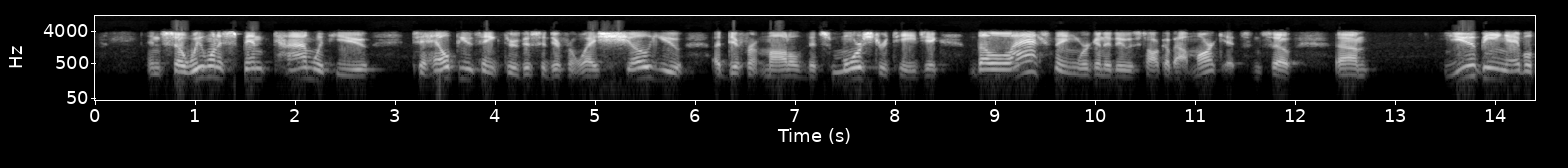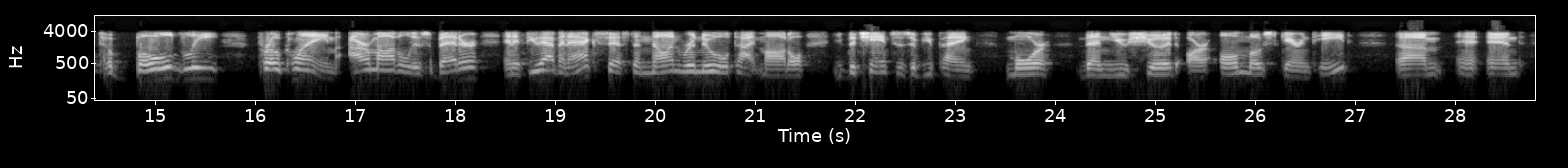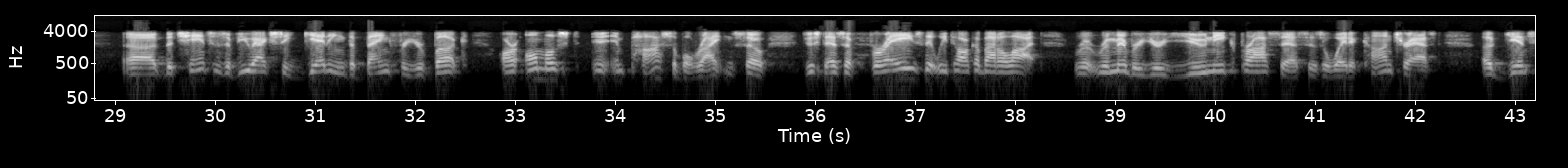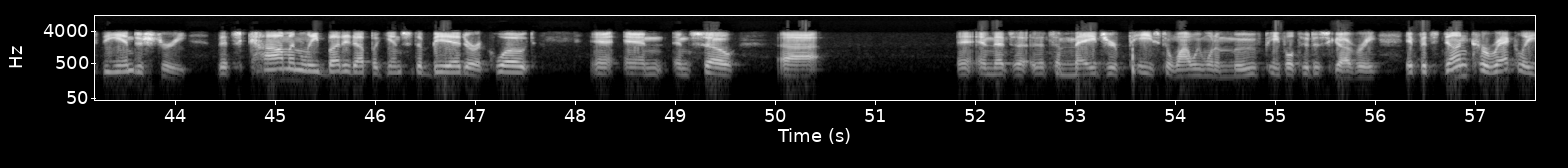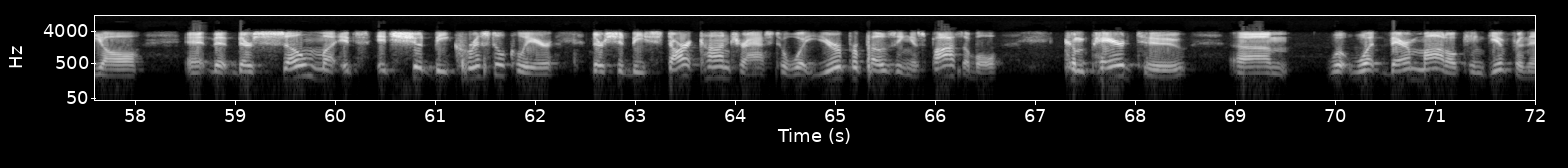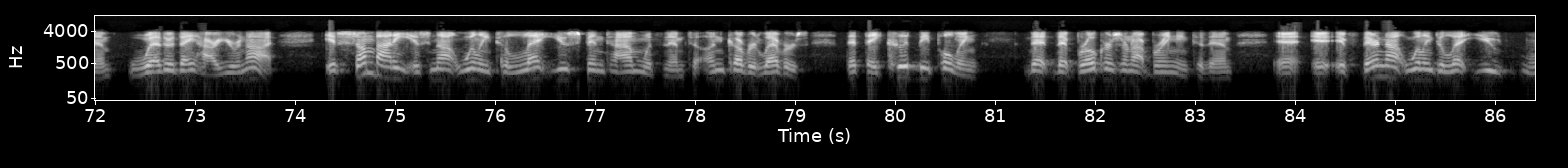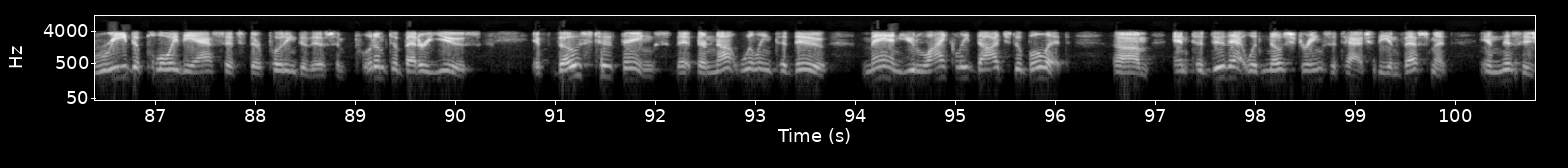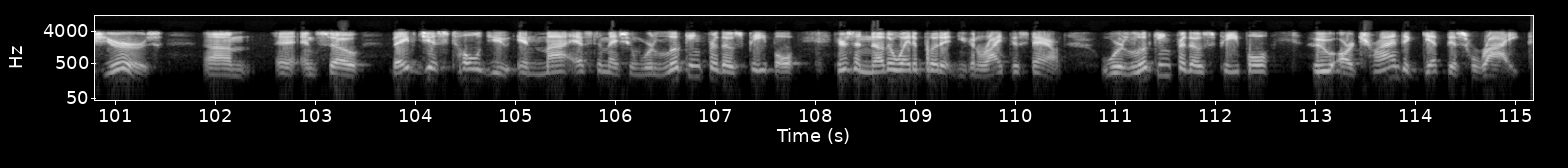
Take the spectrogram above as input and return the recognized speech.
And so we want to spend time with you to help you think through this a different way, show you a different model that's more strategic. The last thing we're going to do is talk about markets. And so, um, you being able to boldly proclaim our model is better, and if you haven't accessed a non renewal type model, the chances of you paying more than you should are almost guaranteed um, and, and uh, the chances of you actually getting the bang for your buck are almost impossible, right? And so, just as a phrase that we talk about a lot, re- remember your unique process is a way to contrast against the industry that's commonly butted up against a bid or a quote, and and, and so. Uh, and that's a that's a major piece to why we want to move people to discovery. If it's done correctly, y'all, uh, that there's so much. It's it should be crystal clear. There should be stark contrast to what you're proposing is possible compared to um, what what their model can give for them, whether they hire you or not. If somebody is not willing to let you spend time with them to uncover levers that they could be pulling that that brokers are not bringing to them eh, if they're not willing to let you redeploy the assets they're putting to this and put them to better use if those two things that they're not willing to do man you likely dodged a bullet um, and to do that with no strings attached the investment in this is yours um, and so They've just told you, in my estimation, we're looking for those people. Here's another way to put it. You can write this down. We're looking for those people who are trying to get this right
